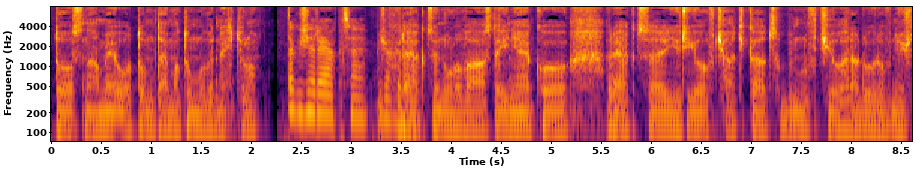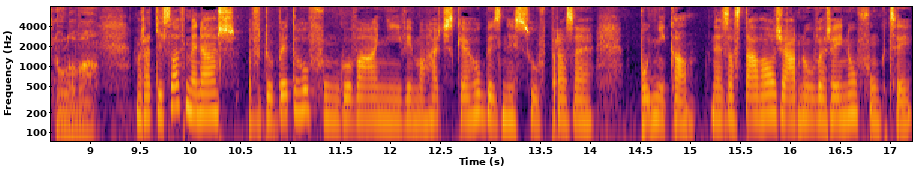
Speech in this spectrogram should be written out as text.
to s námi o tom tématu mluvit nechtělo. Takže reakce žádná. Reakce nulová, stejně jako reakce Jiřího Ovčáčka, co by mluvčího hradu, rovněž nulová. Vratislav Minář v době toho fungování vymahačského biznisu v Praze podnikal, nezastával žádnou veřejnou funkci.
